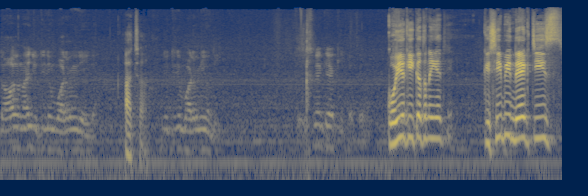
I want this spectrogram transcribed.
دعوت ہماری جوتی مبارک نہیں رہی تھا اچھا۔ جوتی مبارک نہیں ہوتی۔ اس میں کیا حقیقت ہے کوئی حقیقت نہیں ہے جی۔ کسی بھی نیک چیز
